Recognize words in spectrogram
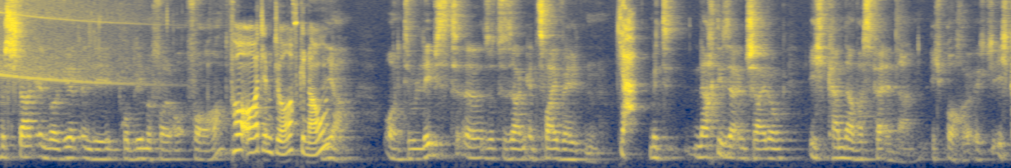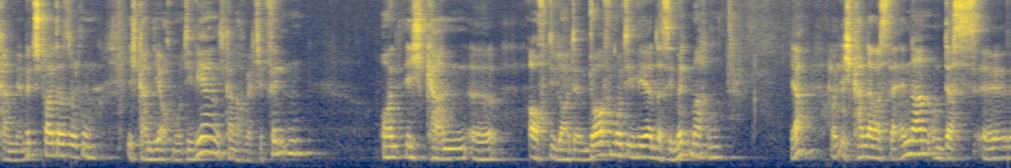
Du bist stark involviert in die Probleme vor, vor Ort? Vor Ort im Dorf, genau. Ja. Und du lebst äh, sozusagen in zwei Welten. Ja. Mit nach dieser Entscheidung, ich kann da was verändern. Ich brauche, ich, ich kann mir Mitstreiter suchen, ich kann die auch motivieren, ich kann auch welche finden und ich kann äh, auch die Leute im Dorf motivieren, dass sie mitmachen. Ja? Und ich kann da was verändern und das äh,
